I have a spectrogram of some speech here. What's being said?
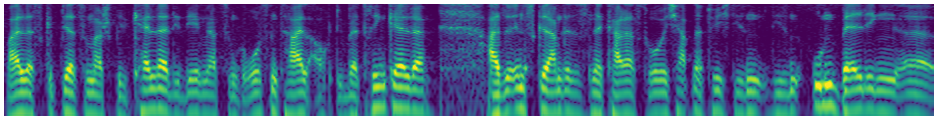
weil es gibt ja zum Beispiel Keller, die nehmen ja zum großen Teil auch über Trinkgelder. Also insgesamt insgesamt ist es eine Katastrophe. Ich habe natürlich diesen, diesen unbändigen äh,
